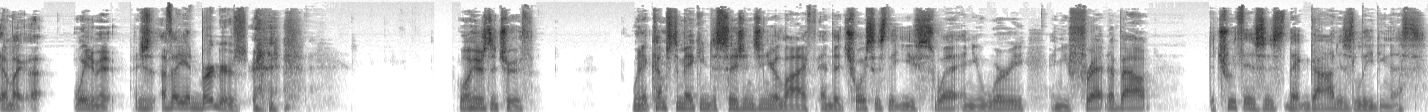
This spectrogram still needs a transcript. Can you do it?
I'm like, uh, Wait a minute. I just, I thought you had burgers. well, here's the truth. When it comes to making decisions in your life and the choices that you sweat and you worry and you fret about, the truth is, is that God is leading us.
